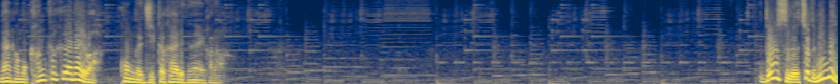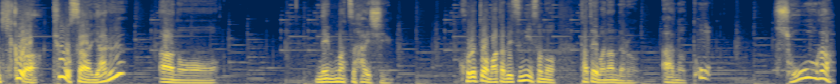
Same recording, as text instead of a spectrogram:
なんかもう感覚がないわ。今回実家帰れてないから。どうする？ちょっとみんなに聞くわ。今日さ、やる？あのー、年末配信。これとはまた別に、その、例えばなんだろう。あの、お生姜。あ、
